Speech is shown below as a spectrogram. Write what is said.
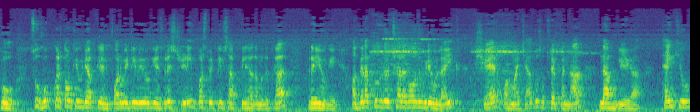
सो so, होप करता हूँ कि वीडियो आपके लिए इन्फॉर्मेटिव रही होगी as well as trading perspective से आपके लिए ज़्यादा मददगार रही होगी। अगर आपको वीडियो अच्छा लगा हो तो वीडियो को लाइक शेयर और हमारे चैनल को सब्सक्राइब करना ना भूलिएगा। थैंक यू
